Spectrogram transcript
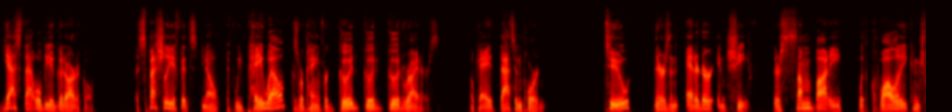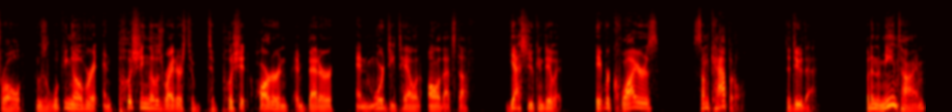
Yes, that will be a good article, especially if it's, you know, if we pay well, because we're paying for good, good, good writers. Okay. That's important. Two, there's an editor in chief. There's somebody with quality control who's looking over it and pushing those writers to, to push it harder and, and better and more detail and all of that stuff. Yes, you can do it. It requires some capital to do that. But in the meantime,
